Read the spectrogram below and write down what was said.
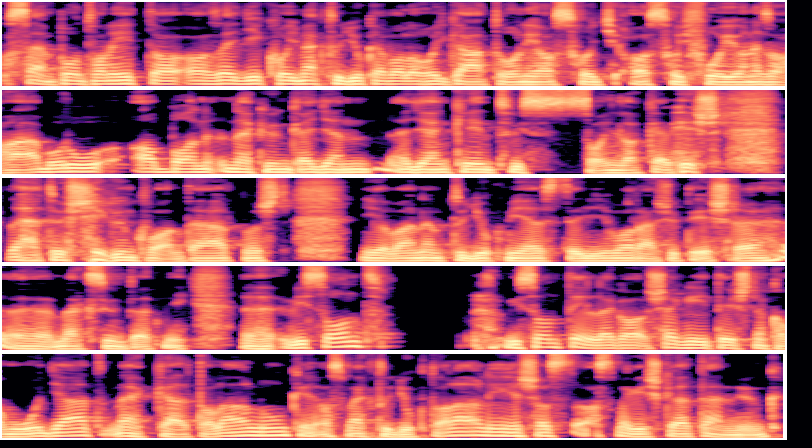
szempont van itt, az egyik, hogy meg tudjuk-e valahogy gátolni az, hogy, az, hogy folyjon ez a háború, abban nekünk egyen, egyenként viszonylag kevés lehetőségünk van, tehát most nyilván nem tudjuk mi ezt egy varázsütésre megszüntetni. Viszont Viszont tényleg a segítésnek a módját meg kell találnunk, azt meg tudjuk találni, és azt, azt meg is kell tennünk.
